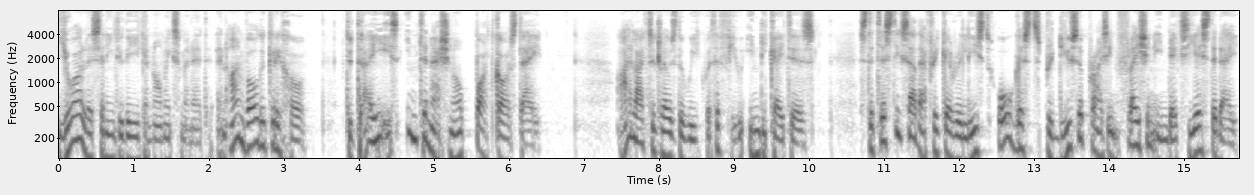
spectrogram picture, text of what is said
You are listening to the Economics Minute, and I'm Waldo Krugell. Today is International Podcast Day. I like to close the week with a few indicators. Statistics South Africa released August's Producer Price Inflation Index yesterday.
